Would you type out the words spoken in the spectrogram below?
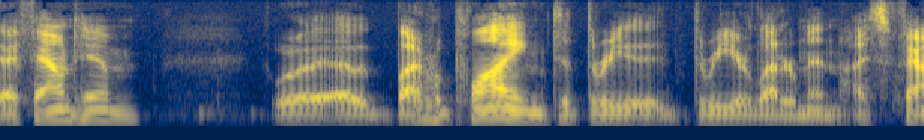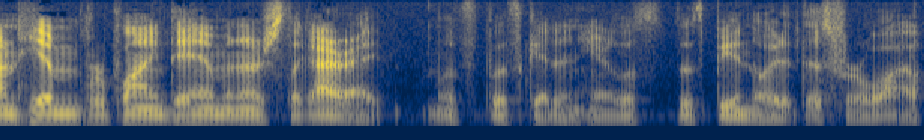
I found him uh, by replying to three three year Letterman. I found him replying to him, and I was just like, all right, let's let's get in here. Let's let's be annoyed at this for a while.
